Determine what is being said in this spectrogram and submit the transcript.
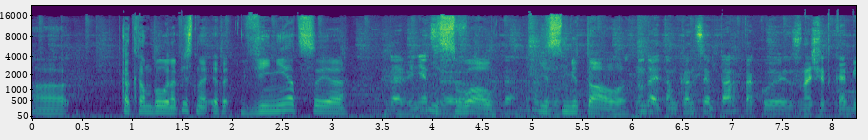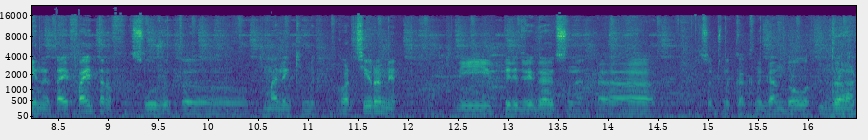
Э, как там было написано, это Венеция Да, Венеция. и свалка да, из было. металла. Ну да, и там концепт-арт такой, значит, кабины тайфайтеров служат э, маленькими квартирами и передвигаются, на, э, собственно, как на гондолах. Да,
